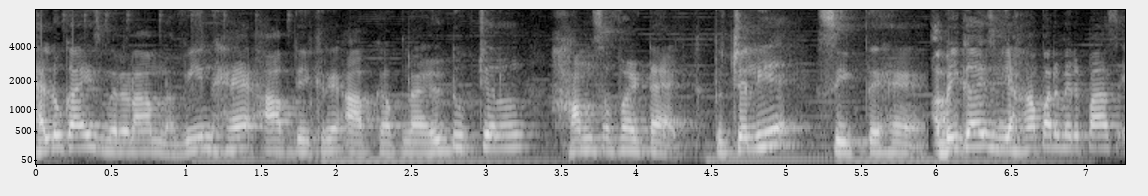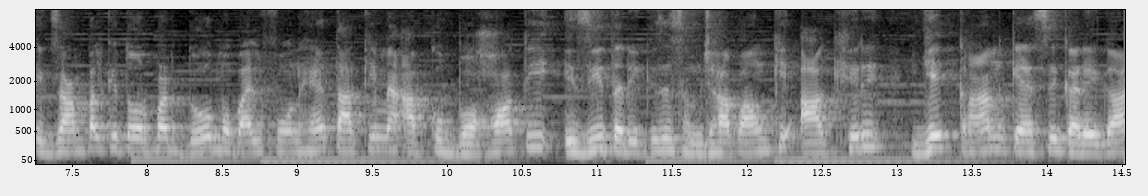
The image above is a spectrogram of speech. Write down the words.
हेलो गाइज़ मेरा नाम नवीन है आप देख रहे हैं आपका अपना यूट्यूब चैनल हम सफ़र टैग तो चलिए सीखते हैं। अभी गाइज़ यहाँ पर मेरे पास एग्ज़ाम्पल के तौर पर दो मोबाइल फ़ोन है ताकि मैं आपको बहुत ही इजी तरीके से समझा पाऊँ कि आखिर ये काम कैसे करेगा,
